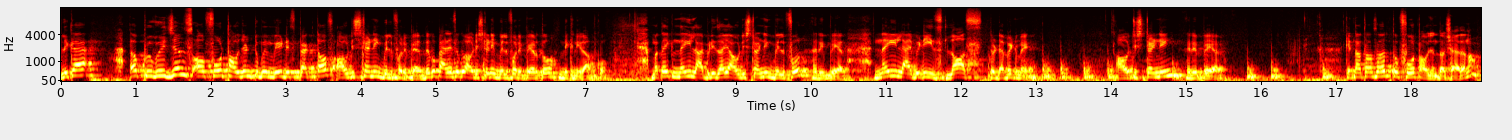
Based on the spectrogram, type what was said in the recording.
लिखा है provisions of 4000 to be made respect of outstanding bill for repair देखो, पहले से कोई आउटस्टैंडिंग बिल फॉर रिपेयर तो दिख नहीं रहा आपको। मतलब एक नई लाइबिलिटीज आई आउटस्टैंडिंग बिल फॉर रिपेयर नई लाइबिलिटीज लॉस तो डेबिट में। आउटस्टैंडिंग रिपेयर कितना था सर? तो 4000 था शायद, है ना?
